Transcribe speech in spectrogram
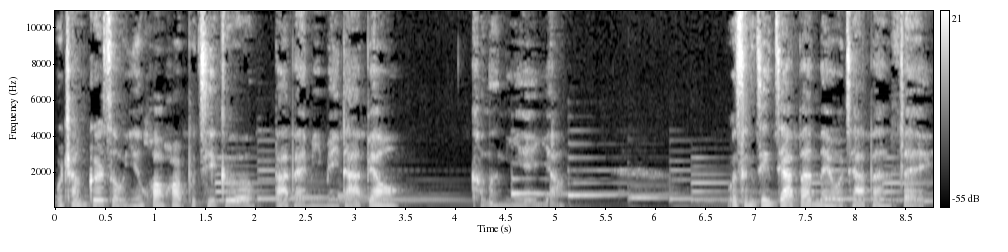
我唱歌走音，画画不及格，八百米没达标。”可能你也一样。我曾经加班没有加班费，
